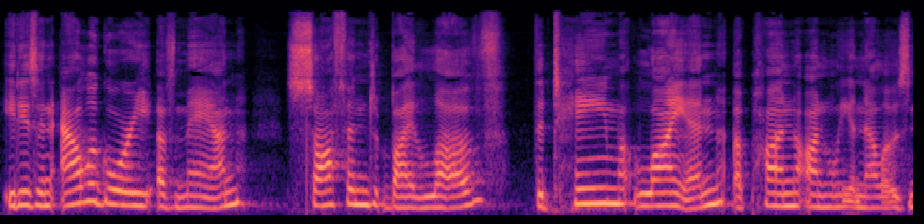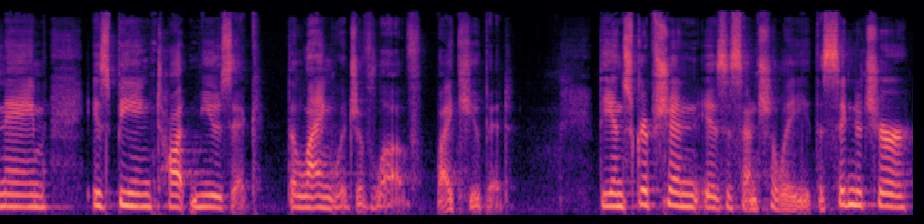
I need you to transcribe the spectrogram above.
It is an allegory of man softened by love, the tame lion, a pun on Leonello's name, is being taught music, the language of love, by Cupid. The inscription is essentially the signature,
